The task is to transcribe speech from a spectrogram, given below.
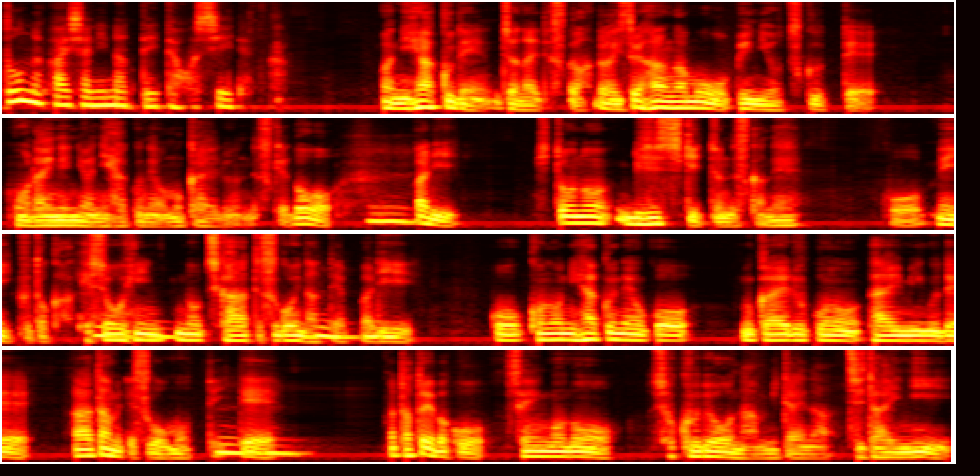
どんな会社になっていてほしいですか？まあ、200年じゃないですか。だから伊勢藩がもう紅を作って、もう来年には200年を迎えるんですけど、やっぱり人の美意識っていうんですかね。こうメイクとか化粧品の力ってすごいなってやっぱり、こうこの200年をこう迎えるこのタイミングで改めてすごい思っていて、うんまあ例えばこう戦後の食糧難みたいな時代に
